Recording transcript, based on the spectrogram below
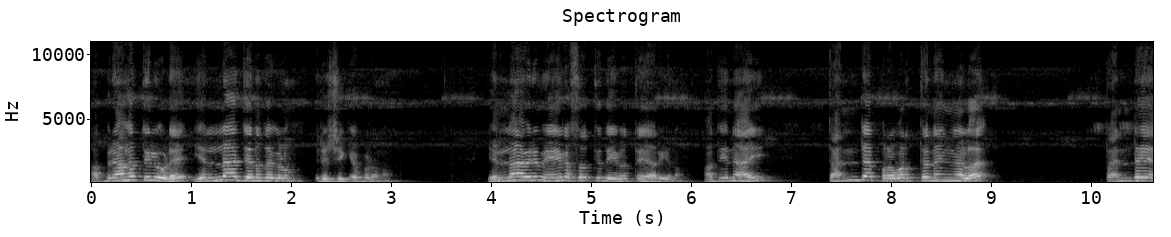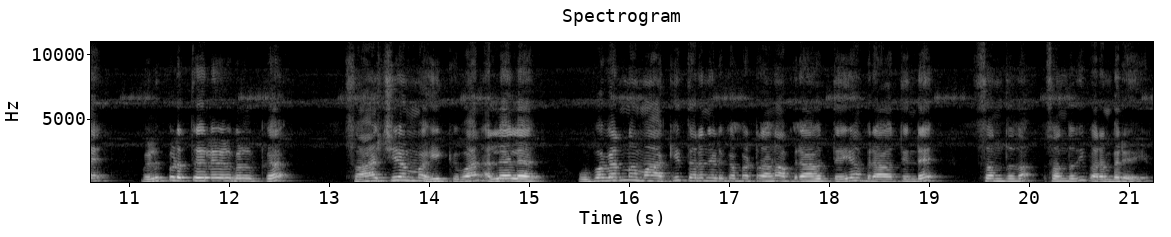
അബ്രാഹത്തിലൂടെ എല്ലാ ജനതകളും രക്ഷിക്കപ്പെടണം. എല്ലാവരും ഏകസത്യ ദൈവത്തെ അറിയണം. അതിനായി തന്റെ പ്രവർത്തനങ്ങൾ തന്റെ വെളിപ്പെടുത്തലുകൾക്ക് സാക്ഷ്യം വഹിക്കുവാൻ അല്ലെങ്കിൽ ഉപകരണമാക്കി തിരഞ്ഞെടുക്കപ്പെട്ടതാണ് അബ്രാഹത്തെയും അബ്രാഹത്തിന്റെ സന്തത സന്തതി പരമ്പരയെയും.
